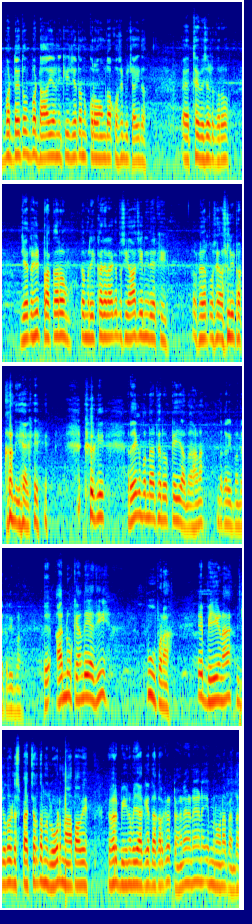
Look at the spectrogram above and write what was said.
ਵੱਡੇ ਤੋਂ ਵੱਡਾ, ਯਾਨੀ ਕਿ ਜੇ ਤੁਹਾਨੂੰ ਕ੍ਰੋਮ ਦਾ ਕੁਝ ਵੀ ਚਾਹੀਦਾ, ਇੱਥੇ ਵਿਜ਼ਿਟ ਕਰੋ। ਜੇ ਤੁਸੀਂ ਟਰੱਕਰ ਹੋ ਤੇ ਅਮਰੀਕਾ ਚ ਰਹਿ ਕੇ ਤੁਸੀਂ ਆਹ ਚੀਜ਼ ਨਹੀਂ ਦੇਖੀ, ਤਾਂ ਫਿਰ ਤੁਸੀਂ ਅਸਲੀ ਟਰੱਕਰ ਨਹੀਂ ਹੈਗੇ। ਕਿਉਂਕਿ ਹਰੇਕ ਬੰਦਾ ਇੱਥੇ ਰੁਕ ਕੇ ਹੀ ਜਾਂਦਾ, ਹਨਾ? ਤਕਰੀਬਨ ਤਕਰੀਬਨ। ਤੇ ਇਹਨੂੰ ਕਹਿੰਦੇ ਆ ਜੀ, ਭੂਪਣਾ। ਇਹ ਬੀਨ ਆ ਜਦੋਂ ਡਿਸਪੈਚਰ ਤੁਹਾਨੂੰ ਲੋਡ ਨਾ ਪਾਵੇ, ਤੇ ਫਿਰ ਬੀਨ ਵਜਾ ਕੇ ਇਦਾਂ ਕਰਕੇ ਟਹਿਣੇ ਟਹਿਣੇ ਇਹ ਮਨਾਉਣਾ ਪੈਂਦਾ।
